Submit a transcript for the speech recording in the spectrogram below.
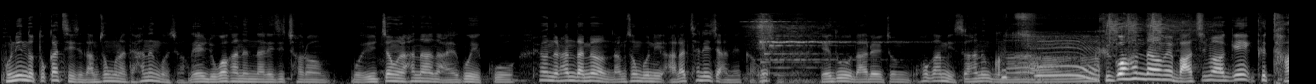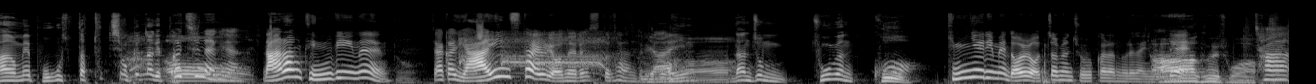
본인도 똑같이 이제 남성분한테 하는 거죠. 내일 요가 가는 날이지처럼 뭐 일정을 하나하나 알고 있고 표현을 한다면 남성분이 알아차리지 않을까. 어? 얘도 나를 좀 호감이 있어 하는구나. 그거 한 다음에 마지막에 그 다음에 보고 싶다 툭 치면 끝나겠다 끝이네 그냥. 나랑 딘딘은 약간 야인 스타일로 연애를 했었던 사람들이고. 야인? 난 좀 좋으면 고 어. 김예림의 널 어쩌면 좋을까라는 노래가 있는데 아 그 노래 좋아. 자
